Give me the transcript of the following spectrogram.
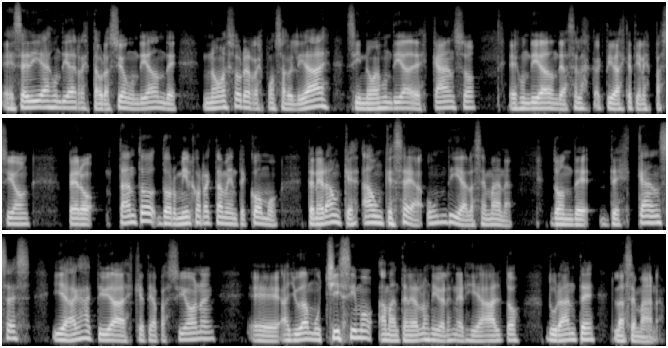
ese día es un día de restauración, un día donde no es sobre responsabilidades, sino es un día de descanso, es un día donde haces las actividades que tienes pasión, pero tanto dormir correctamente como tener, aunque, aunque sea un día a la semana, donde descanses y hagas actividades que te apasionan, eh, ayuda muchísimo a mantener los niveles de energía altos durante la semana.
